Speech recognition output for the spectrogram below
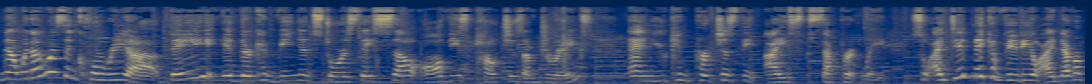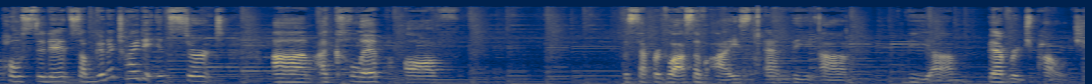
now when I was in Korea, they, in their convenience stores, they sell all these pouches of drinks and you can purchase the ice separately. So I did make a video, I never posted it, so I'm gonna try to insert um, a clip of the separate glass of ice and the, um, the um, beverage pouch.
